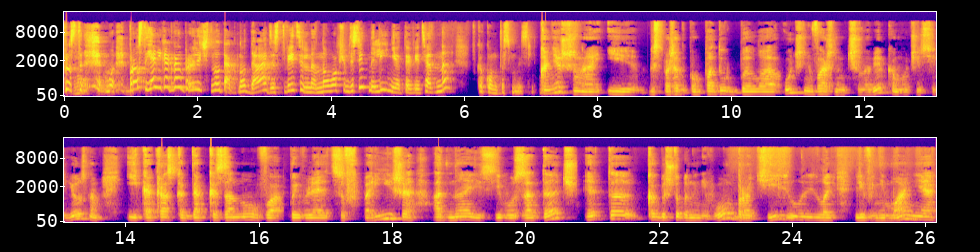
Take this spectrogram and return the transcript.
Просто, ну, просто я никогда не прилично, ну так, ну да, действительно, но, в общем, действительно, линия-то ведь одна, каком-то смысле. Конечно, и госпожа де Помпадур была очень важным человеком, очень серьезным. И как раз когда Казанова появляется в Париже, одна из его задач – это как бы чтобы на него обратили ли внимание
